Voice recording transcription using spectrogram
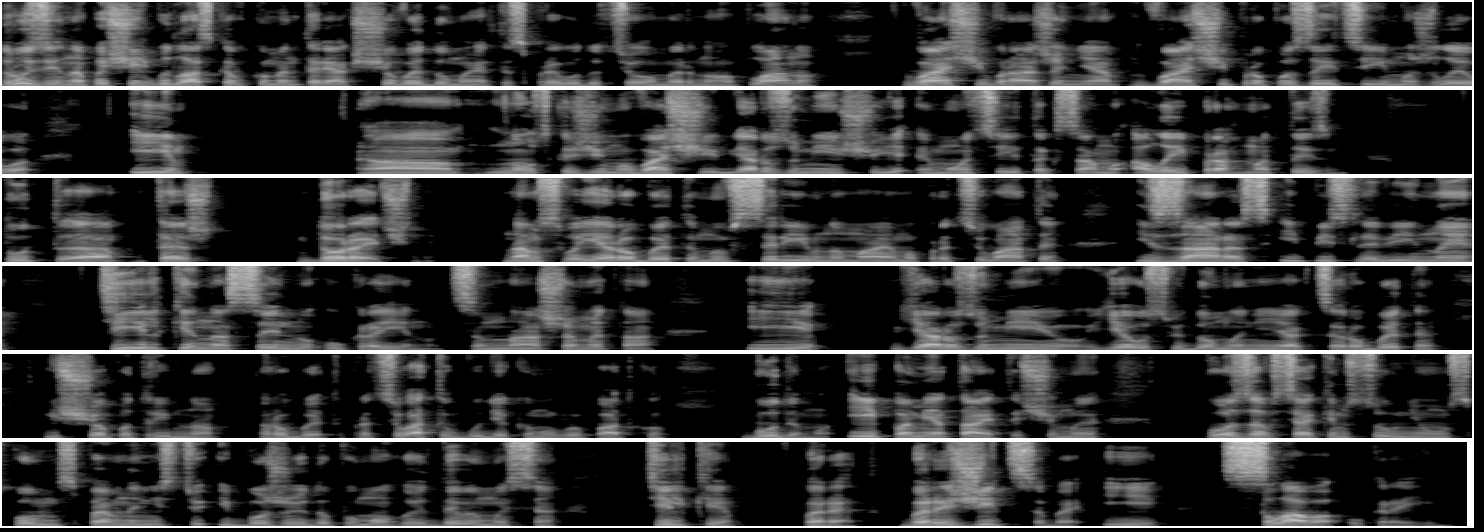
Друзі, напишіть, будь ласка, в коментарях, що ви думаєте з приводу цього мирного плану, ваші враження, ваші пропозиції, можливо, і, а, ну, скажімо, ваші. Я розумію, що є емоції так само, але й прагматизм тут а, теж доречний. Нам своє робити, ми все рівно маємо працювати і зараз, і після війни тільки на сильну Україну. Це наша мета. І я розумію, є усвідомлення, як це робити і що потрібно робити. Працювати в будь-якому випадку будемо. І пам'ятайте, що ми поза всяким сумнівом, з певненістю і Божою допомогою дивимося тільки вперед. Бережіть себе і слава Україні!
